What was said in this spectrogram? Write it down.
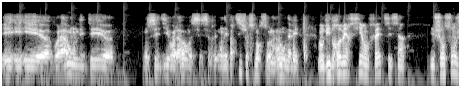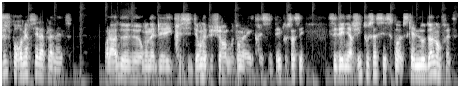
Et, et- et, euh, voilà, on était, euh, on s'est dit, voilà, on- c'est c'est vrai, on est parti sur ce morceau-là. hein. On avait envie de remercier, en fait, c'est c'est un- une chanson juste pour remercier la planète. Voilà, de, de- on a de l'électricité, on appuie sur un bouton d'électricité, tout ça, c'est c'est de l'énergie, tout ça, c'est ce qu'elle nous donne, en fait.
